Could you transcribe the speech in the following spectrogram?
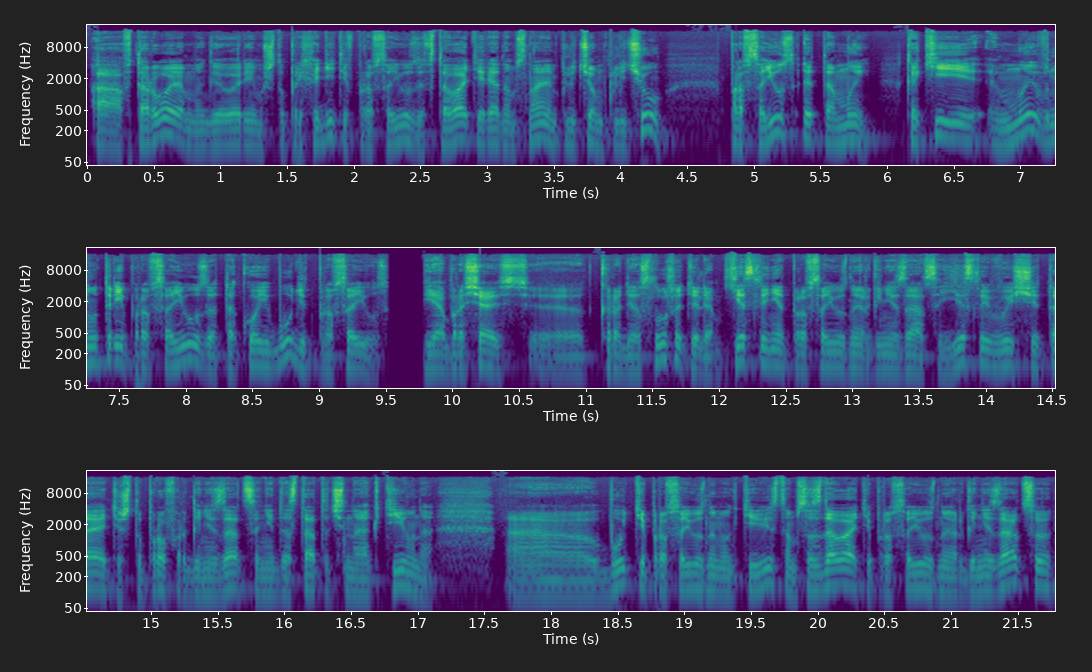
А второе, мы говорим, что приходите в профсоюзы, вставайте рядом с нами плечом к плечу. Профсоюз – это мы. Какие мы внутри профсоюза, такой и будет профсоюз. Я обращаюсь э, к радиослушателям. Если нет профсоюзной организации, если вы считаете, что профорганизация недостаточно активна, э, будьте профсоюзным активистом, создавайте профсоюзную организацию,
